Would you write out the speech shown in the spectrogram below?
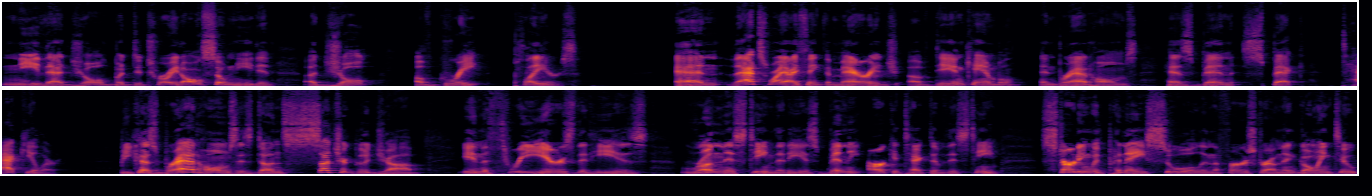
need that jolt, but Detroit also needed a jolt of great players. And that's why I think the marriage of Dan Campbell and Brad Holmes has been spectacular because Brad Holmes has done such a good job in the three years that he has run this team, that he has been the architect of this team, starting with Penei Sewell in the first round, then going to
